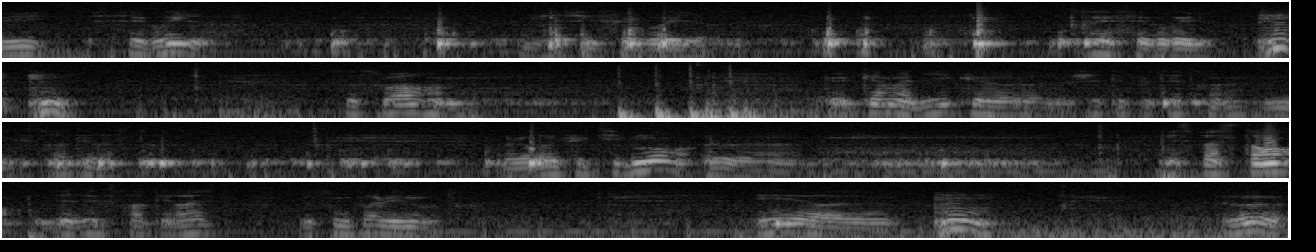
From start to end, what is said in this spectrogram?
suis fébrile. Je suis fébrile. Très fébrile. Ce soir, quelqu'un m'a dit que j'étais peut-être un extraterrestre. Alors effectivement, euh, l'espace-temps des extraterrestres ne sont pas les nôtres. Et euh, eux,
